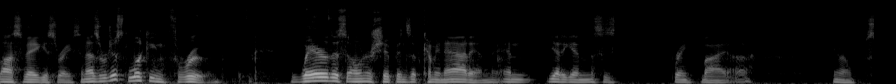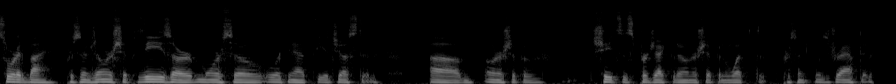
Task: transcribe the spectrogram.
Las Vegas race. And as we're just looking through where this ownership ends up coming out in, and yet again, this is ranked by, uh, you know, sorted by percentage ownership. These are more so looking at the adjusted um, ownership of Sheets' projected ownership and what the percent was drafted.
